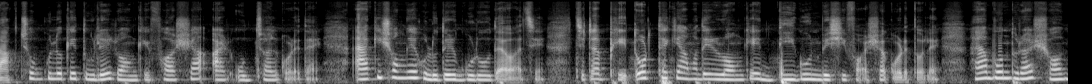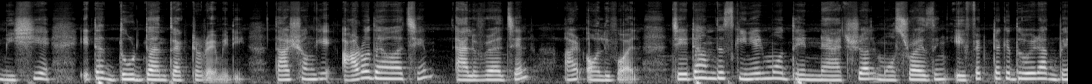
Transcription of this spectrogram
দাগছোপগুলোকে তুলে রঙকে ফর্সা আর উজ্জ্বল করে দেয়। একই সঙ্গে হলুদের গুঁড়োও দেওয়া আছে, যেটা ভেতর থেকে আমাদের রঙকে দ্বিগুণ বেশি ফর্সা করে তোলে। হ্যাঁ বন্ধুরা, সব মিশিয়ে এটা দুর্দান্ত একটা রেমেডি তার সঙ্গে আরও দেওয়া আছে অ্যালোভেরা জেল আর অলিভ অয়েল, যেটা আমাদের স্কিনের মধ্যে ন্যাচারাল ময়শ্চারাইজিং এফেক্টটাকে ধরে রাখবে,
